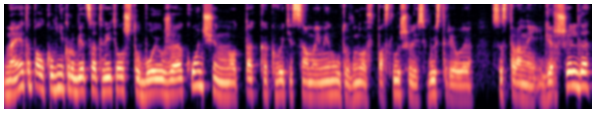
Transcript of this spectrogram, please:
На это полковник Рубец ответил, что бой уже окончен, но так как в эти самые минуты вновь послышались выстрелы со стороны Гершельда,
